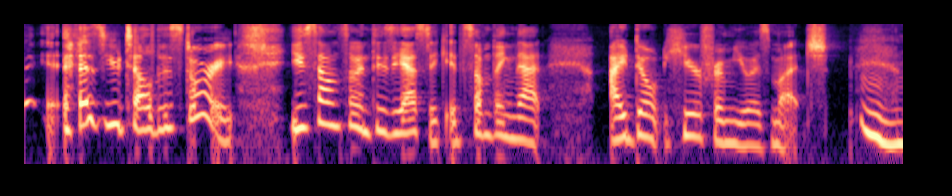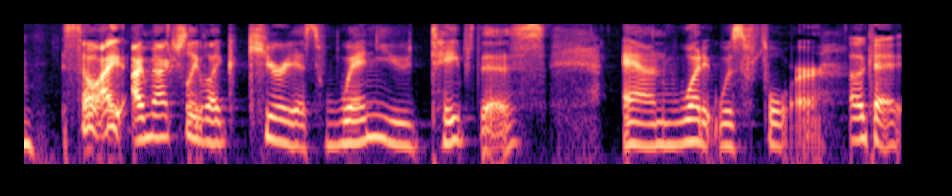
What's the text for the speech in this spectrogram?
as you tell this story. You sound so enthusiastic. It's something that I don't hear from you as much. Mm. So I, I'm actually like curious when you taped this and what it was for. Okay.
